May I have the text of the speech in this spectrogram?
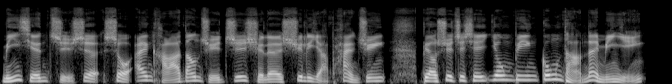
明显指涉受安卡拉当局支持的叙利亚叛军，表示这些佣兵攻打难民营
